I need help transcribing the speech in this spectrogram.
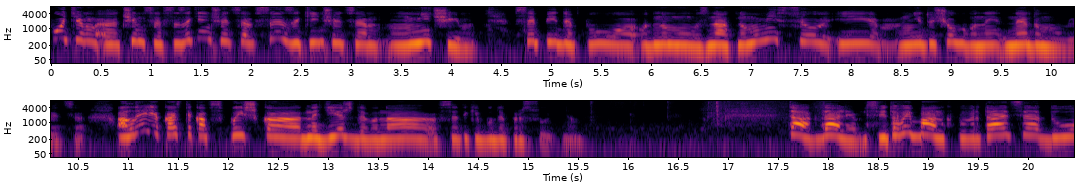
Потім, е, чим це все закінчується? Все закінчується нічим. Все піде по одному знатному місцю, і ні до чого вони не домовляться. Але якась така вспишка надіжди, вона все-таки буде присутня. Так, далі. Світовий банк повертається до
